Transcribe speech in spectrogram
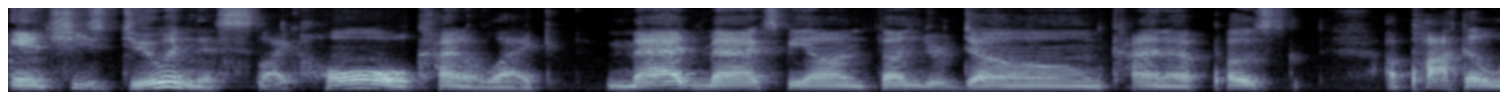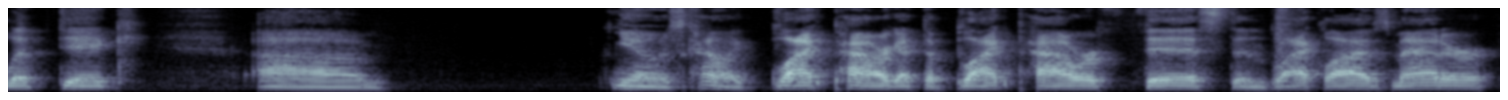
and she's doing this like whole kind of like Mad Max Beyond Thunderdome kind of post apocalyptic. Um, you know, it's kind of like Black Power, got the Black Power fist and Black Lives Matter.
